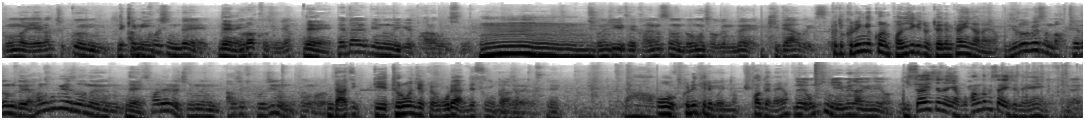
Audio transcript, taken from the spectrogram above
뭔가 얘가 조금 느낌이- 암컷인데 네네. 노랗거든요. 네네. 페달비노 이길 바라고 있습니다. 음. 전식이 될 가능성은 너무 적은데 기대하고 있어요. 그래도 그린 게코는 번식이 좀 되는 편이잖아요. 유럽에서 막 되던데 한국에서는 네. 사례를 저는 아직 보지는 못한 것 같아요. 근데 아직 이게 들어온 지가 오래 안 됐으니까요. 맞아요. 네. 야, 오, 그린 트리 모니터. 봐도 되나요? 네, 엄청 예민하긴 해요. 이 사이즈는 약간 황금 사이즈네. 네.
